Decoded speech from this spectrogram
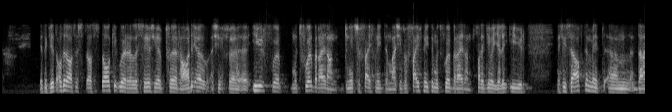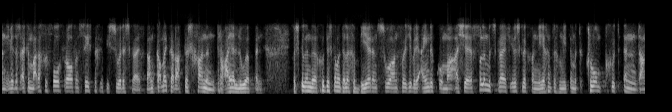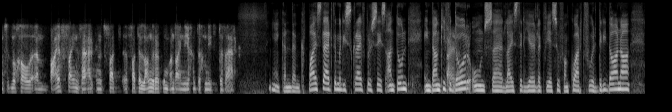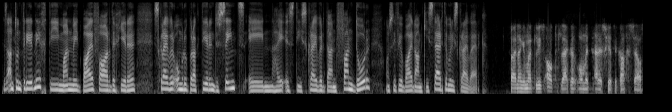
Weet ek weet altyd daar's 'n daar's 'n staaltjie oor. Hulle sê as jy vir radio as jy vir 'n uh, uur voor moet voorberei dan doen net so 5 minute. Maar as jy vir 5 minute moet voorberei dan vat dit jou 'n hele uur Dis dieselfde met ehm um, dan, jy weet as ek 'n middagvervolgverhaal van 60 episode skryf, dan kan my karakters gaan en draaie loop en verskillende goedes kan met hulle gebeur en so aan voordat jy by die einde kom, maar as jy 'n film moet skryf ewesklik van 90 minute met 'n klomp goed in, dan is dit nogal 'n um, ehm, baie fyn werk en dit vat vat 'n lang ruk om aan daai 90 minute te werk. Jy kan dink. Baie sterkte met die skryfproses Anton en dankie vir dor ons uh, luister heerlik weer so van kwart voor 3 daarna. Is Anton Treurnig, die man met baie vaardighede, skrywer, omroeper, akteur en dosent en hy is die skrywer dan van Dor. Ons sê vir jou baie dankie. Sterkte met die skryfwerk. Baie dankie Matlies, altyd lekker om met RSG te kan gesels.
